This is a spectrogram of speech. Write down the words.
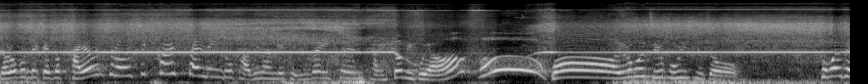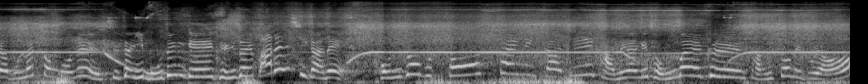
여러분들께서 자연스러운 C컬 스타일링도 가능한 게 굉장히 큰 장점이고요. 와, 여러분 지금 보이시죠? 정말 제가 놀랬던 거는 진짜 이 모든 게 굉장히 빠른 시간에 건조부터 스타일링까지 가능한 게 정말 큰 장점이고요.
